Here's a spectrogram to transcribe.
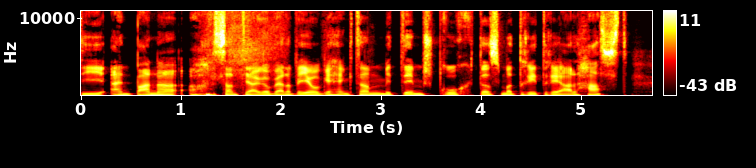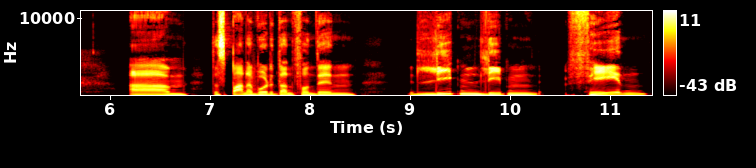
die ein Banner auf Santiago Bernabeo gehängt haben mit dem Spruch, dass Madrid Real hasst. Ähm, das Banner wurde dann von den lieben, lieben Feen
